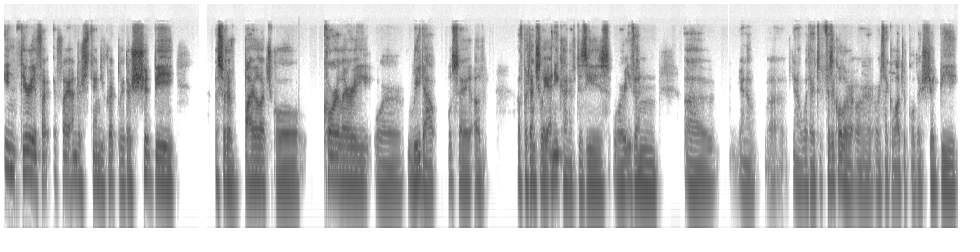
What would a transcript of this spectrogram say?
in theory, if I if I understand you correctly, there should be a sort of bioelectrical corollary or readout we'll say of of potentially any kind of disease or even uh, you know uh, you know whether it's physical or or, or psychological there should be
